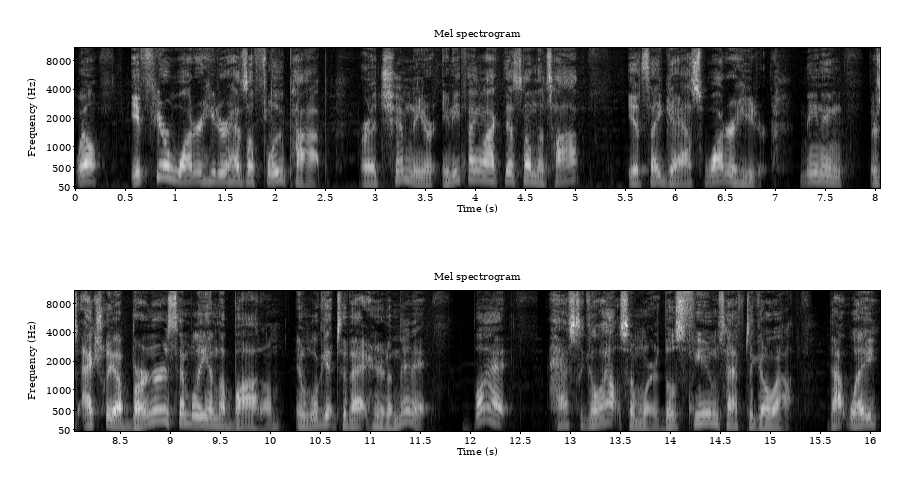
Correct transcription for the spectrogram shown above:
Well, if your water heater has a flue pipe or a chimney or anything like this on the top, it's a gas water heater, meaning there's actually a burner assembly in the bottom, and we'll get to that here in a minute, but has to go out somewhere. Those fumes have to go out. That way,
